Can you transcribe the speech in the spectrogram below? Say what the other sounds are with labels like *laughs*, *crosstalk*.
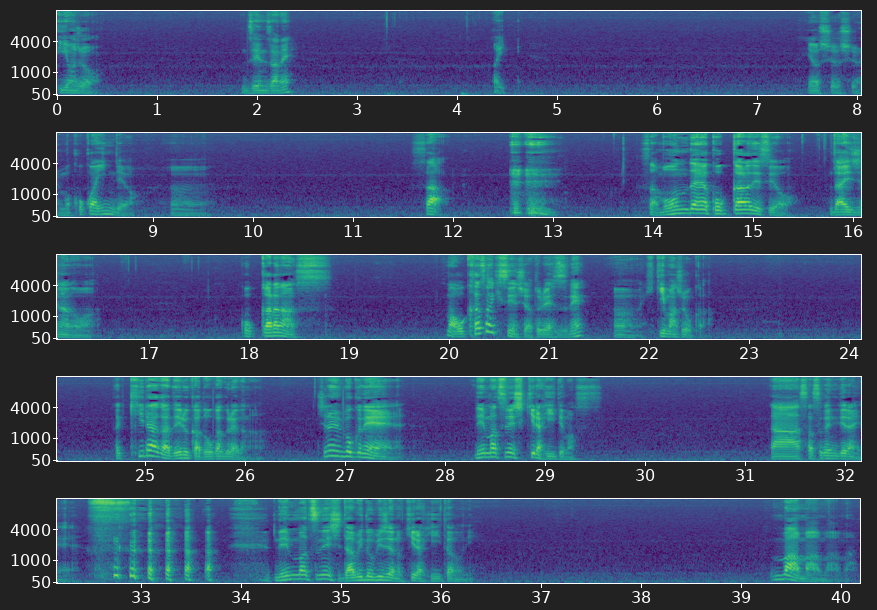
行きましょう。前座ね。はい。よしよしよし。もうここはいいんだよ。うん。さあ。さあ、問題はこっからですよ。大事なのは。こっからなんす。まあ、岡崎選手はとりあえずね、うん、引きましょうか。キラが出るかどうかぐらいかな。ちなみに僕ね、年末年始キラ引いてます。あー、さすがに出ないね。*laughs* 年末年始ダビド・ビジャのキラ引いたのに。まあまあまあまあ。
